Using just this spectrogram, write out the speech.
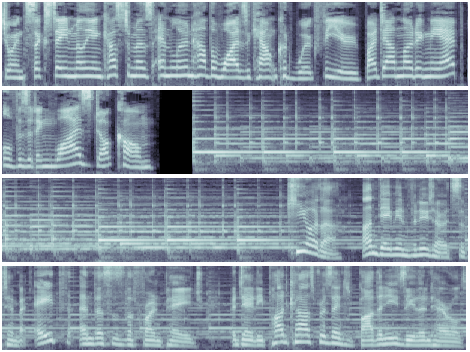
Join 16 million customers and learn how the Wise account could work for you by downloading the app or visiting wise.com. Kia ora, I'm Damien Venuto. It's September 8th, and this is The Front Page, a daily podcast presented by the New Zealand Herald.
